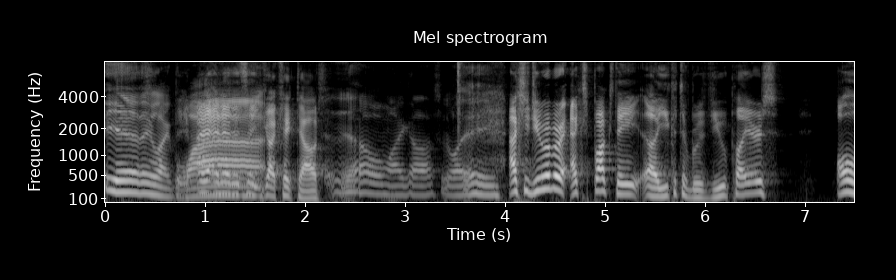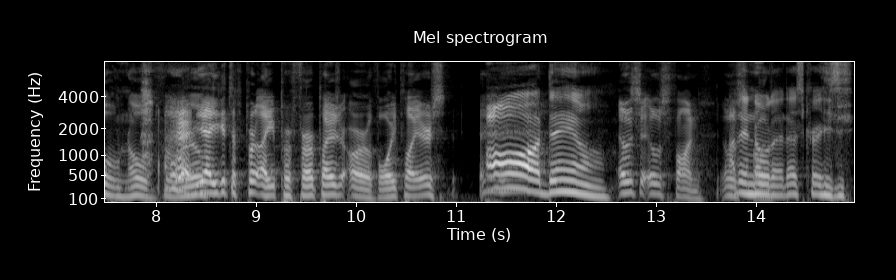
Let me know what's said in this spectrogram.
yeah, they like, wow. And, and then they say you got kicked out. Oh my gosh. Like, hey. Actually, do you remember Xbox? They uh, you get to review players. Oh no, for real? yeah, you get to pre- like prefer players or avoid players. Oh damn. It was it was fun. It I didn't know that. That's crazy.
